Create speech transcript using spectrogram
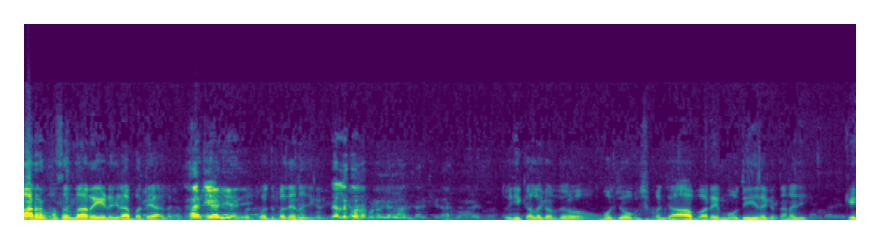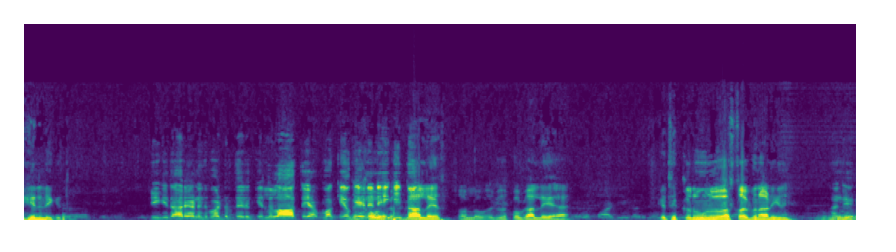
ਹਰ ਫਸਲ ਦਾ ਰੇਟ ਜਿਹੜਾ ਵਧਿਆ ਲੱਗਦਾ। ਹਾਂਜੀ ਹਾਂਜੀ ਹਾਂਜੀ। ਵਧ ਵਧਿਆ ਨਾ ਜੀ? ਬਿਲਕੁਲ। ਤੁਸੀਂ ਗੱਲ ਕਰਦੇ ਹੋ ਮੋ- ਜੋ ਕੁਝ ਪੰਜਾਬ ਬਾਰੇ ਮੋਦੀ ਜੀ ਨੇ ਕੀਤਾ ਨਾ ਜੀ ਕਿਸੇ ਨੇ ਨਹੀਂ ਕੀਤਾ। ਕੀ ਕੀਤਾ? ਹਰਿਆਣੇ ਦੇ ਬਾਰਡਰ ਤੇ ਕਿੱਲ ਲਾਤੇ ਆ ਵਾਕਿਆ ਕਿਸੇ ਨੇ ਨਹੀਂ ਕੀਤਾ। ਗੱਲ ਇਹ ਸੁਣ ਲਓ ਦੇਖੋ ਗੱਲ ਇਹ ਹੈ ਕਿੱਥੇ ਕਾਨੂੰਨ ਵਿਵਸਥਾ ਵੀ ਬਣਾਣੀ ਨੇ ਹਾਂਜੀ।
